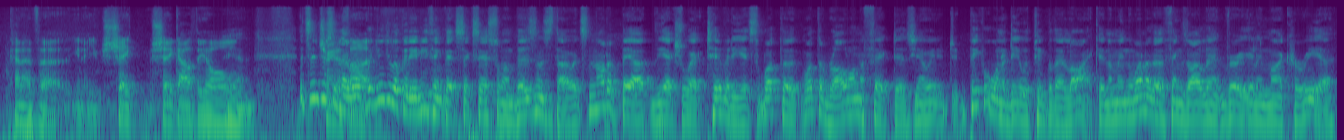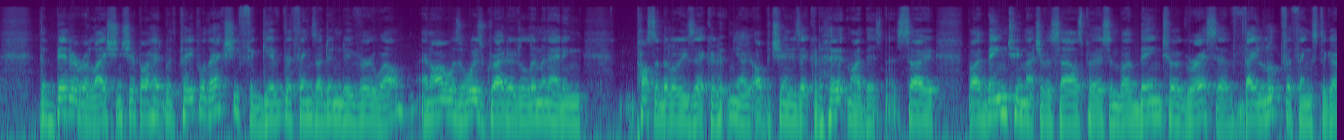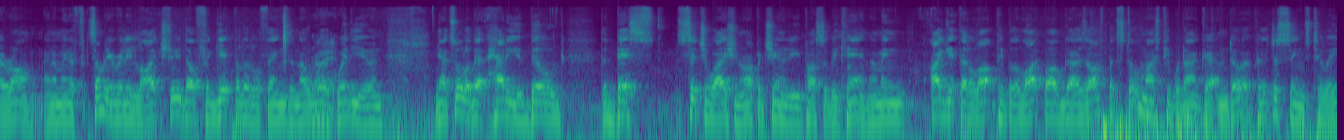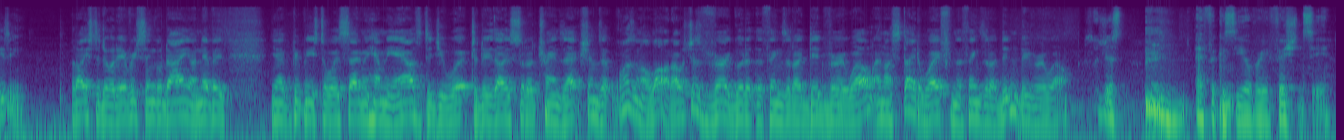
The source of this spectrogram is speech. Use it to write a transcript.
Kind of uh, you know you shake shake out the old. Yeah. It's interesting though. When you look at anything that's successful in business, though, it's not about the actual activity. It's what the what the roll-on effect is. You know, people want to deal with people they like, and I mean, one of the things I learned very early in my career, the better relationship I had with people, they actually forgive the things I didn't do very well, and I was always great at eliminating possibilities that could, you know, opportunities that could hurt my business. So by being too much of a salesperson, by being too aggressive, they look for things to go wrong. And I mean, if somebody really likes you, they'll forget the little things and they'll work Right. with you. And you know, it's all about how do you build the best situation or opportunity you possibly can. I mean, I get that a lot. People, the light bulb goes off, but still, most people don't go out and do it because it just seems too easy. But I used to do it every single day. I never, you know, people used to always say to me, "How many hours did you work to do those sort of transactions?" It wasn't a lot. I was just very good at the things that I did very well, and I stayed away from the things that I didn't do very well. so just efficacy over efficiency.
